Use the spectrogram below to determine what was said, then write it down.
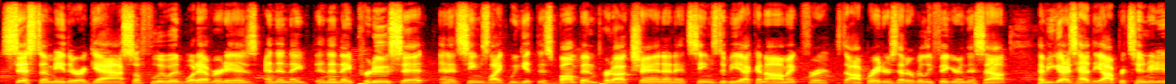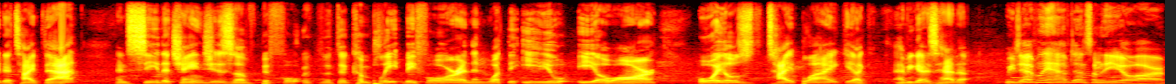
system, either a gas, a fluid, whatever it is, and then they and then they produce it, and it seems like we get this bump in production, and it seems to be economic for the operators that are really figuring this out. Have you guys had the opportunity to type that? And see the changes of before the, the complete before and then what the EU, EOR oils type like like have you guys had a We definitely have done some of the EOR.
